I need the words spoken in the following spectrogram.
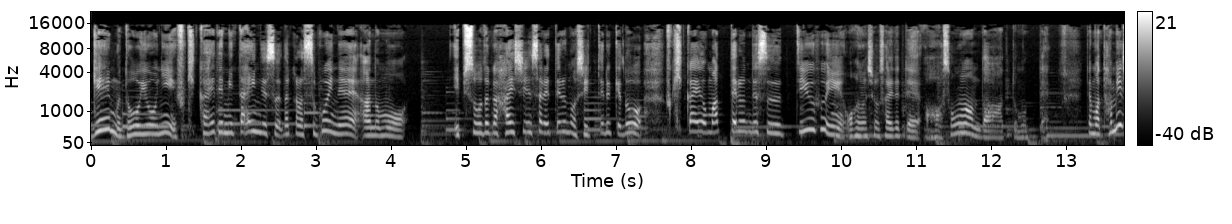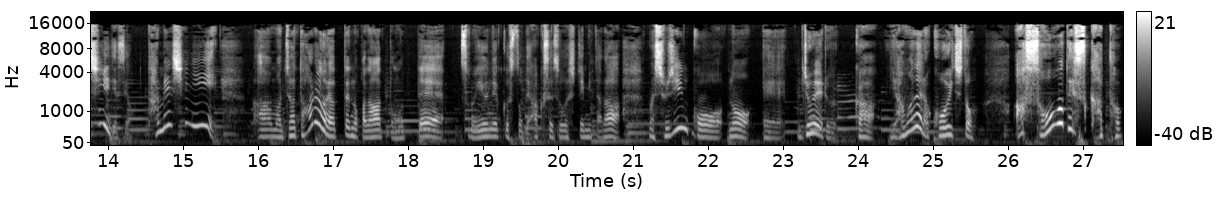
ゲーム同様に吹き替えで見たいんです。だからすごいねあのもうエピソードが配信されてるのを知ってるけど吹き替えを待ってるんですっていう風にお話をされててああそうなんだと思って。でまあ試しにですよ。試しにあまあじゃあ誰がやってんのかなと思ってその UNEXT でアクセスをしてみたら、まあ、主人公の、えー、ジョエルが山寺宏一と「あそうですか」と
